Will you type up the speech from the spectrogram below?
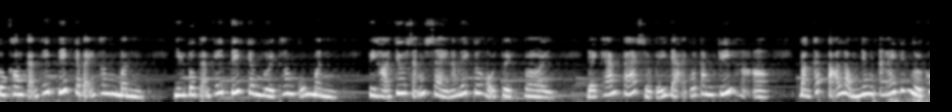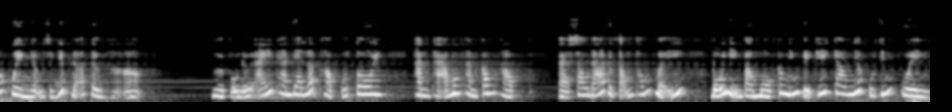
Tôi không cảm thấy tiếc cho bản thân mình, nhưng tôi cảm thấy tiếc cho người thân của mình, vì họ chưa sẵn sàng nắm lấy cơ hội tuyệt vời để khám phá sự vĩ đại của tâm trí họ bằng cách tỏ lòng nhân ái với người có quyền nhận sự giúp đỡ từ họ. Người phụ nữ ấy tham gia lớp học của tôi, thành thạo môn thành công học, và sau đó được Tổng thống Mỹ bổ nhiệm vào một trong những vị trí cao nhất của chính quyền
